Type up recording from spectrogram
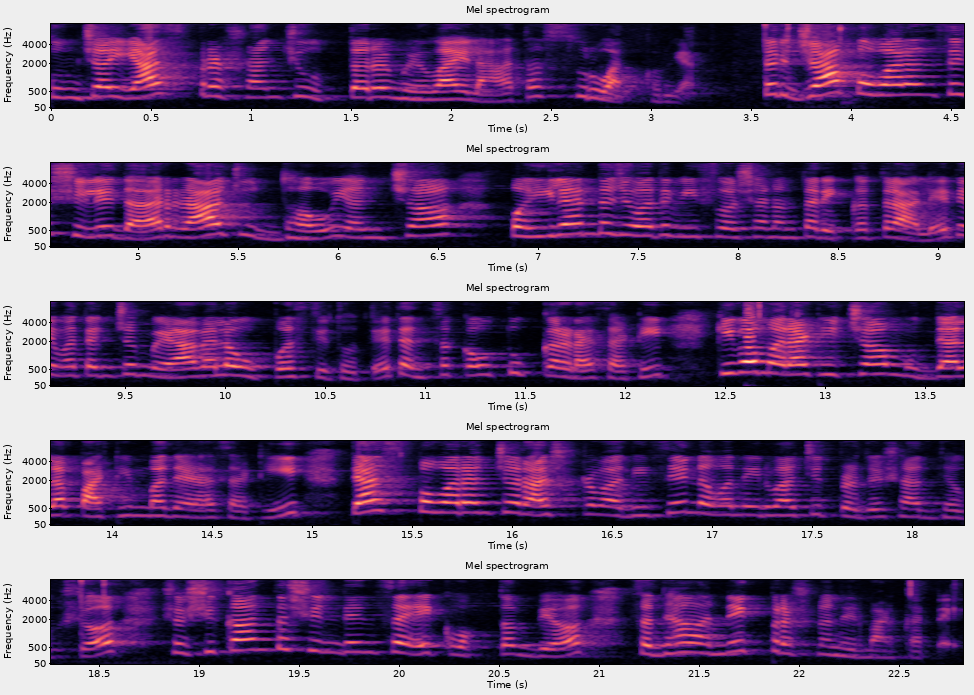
तुमच्या याच प्रश्नांची उत्तरं मिळवायला आता सुरुवात करूया तर ज्या पवारांचे शिलेदार राज उद्धव यांच्या पहिल्यांदा जेव्हा ते वीस वर्षानंतर एकत्र आले तेव्हा त्यांच्या मेळाव्याला उपस्थित होते त्यांचं कौतुक करण्यासाठी किंवा मराठीच्या मुद्द्याला पाठिंबा देण्यासाठी त्याच पवारांच्या राष्ट्रवादीचे नवनिर्वाचित प्रदेशाध्यक्ष शशिकांत शिंदेचं एक वक्तव्य सध्या अनेक प्रश्न निर्माण करते.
